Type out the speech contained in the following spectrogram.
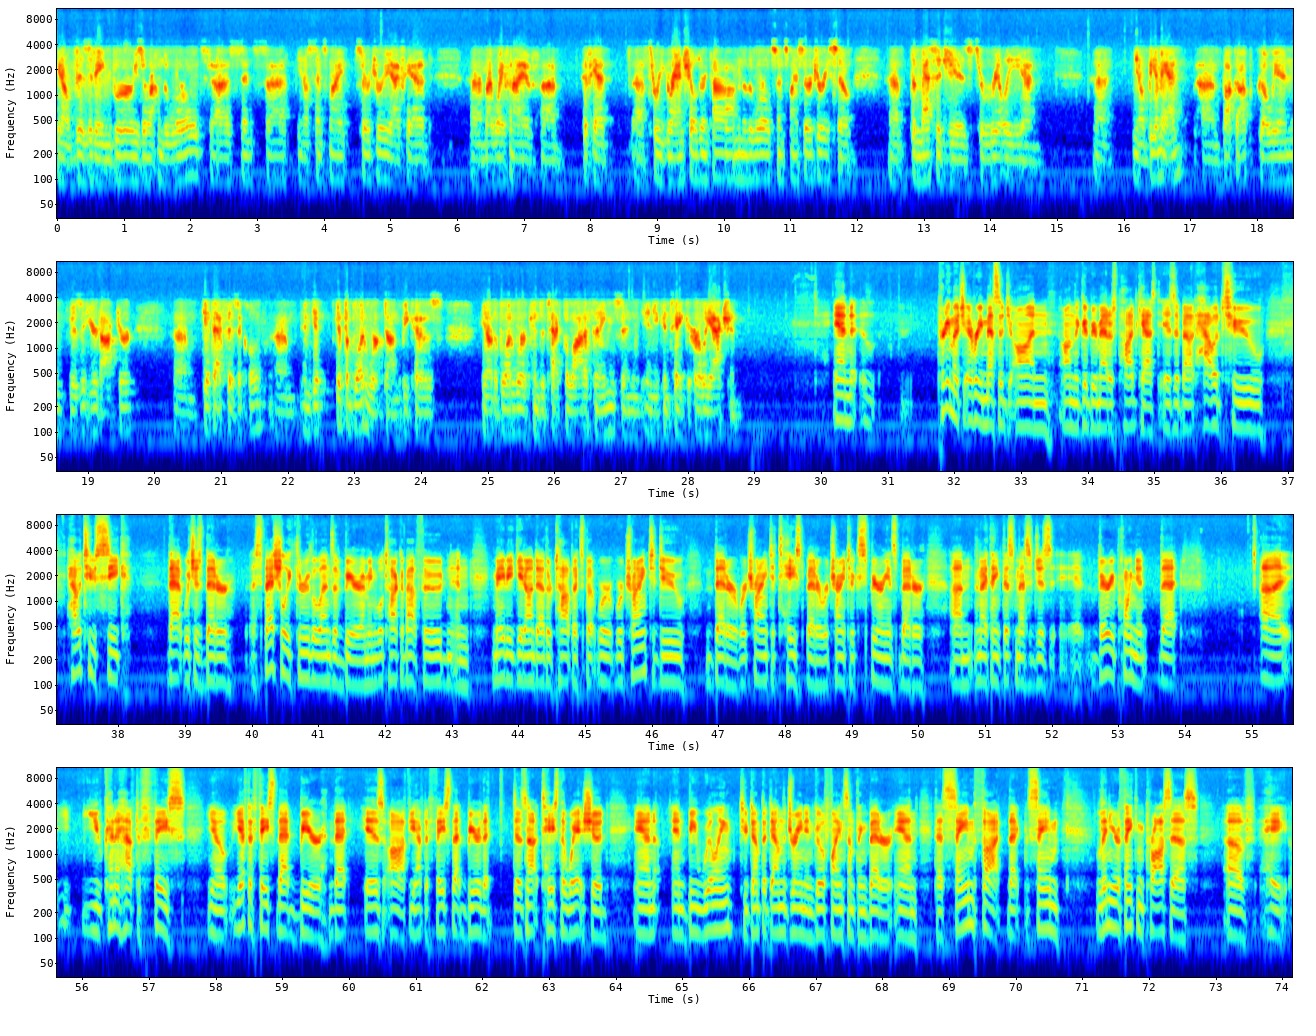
you know, visiting breweries around the world uh, since uh, you know since my surgery. I've had uh, my wife and I have uh, have had uh, three grandchildren come into the world since my surgery. So uh, the message is to really, um, you know, be a man, um, buck up, go in, visit your doctor, um, get that physical, um, and get get the blood work done because you know, the blood work can detect a lot of things and, and you can take early action. And pretty much every message on on the Good Beer Matters podcast is about how to how to seek that which is better, especially through the lens of beer. I mean, we'll talk about food and maybe get onto other topics, but we're we're trying to do better. We're trying to taste better. We're trying to experience better. Um, and I think this message is eh, very poignant that uh, you, you kind of have to face, you know, you have to face that beer that is off. You have to face that beer that does not taste the way it should and and be willing to dump it down the drain and go find something better and that same thought that same linear thinking process of hey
